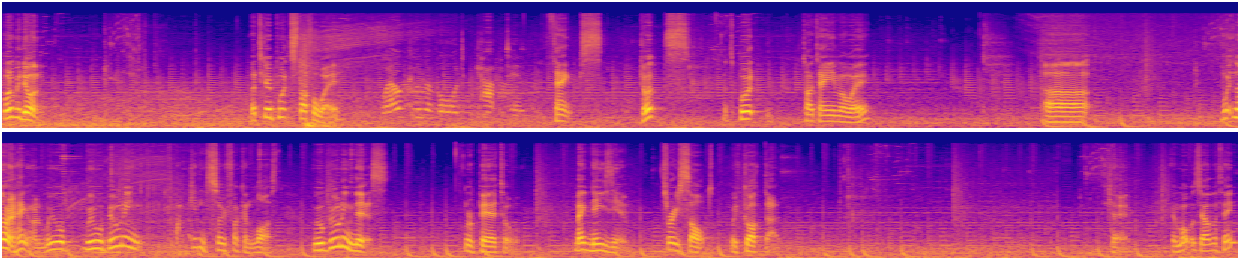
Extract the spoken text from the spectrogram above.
what are we doing? Let's go put stuff away. Welcome aboard, Captain. Thanks. Toots. Let's put titanium away. Uh, wait, no, hang on. We were we were building. I'm getting so fucking lost. We were building this repair tool. Magnesium, three salt. We've got that. Okay. And what was the other thing?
